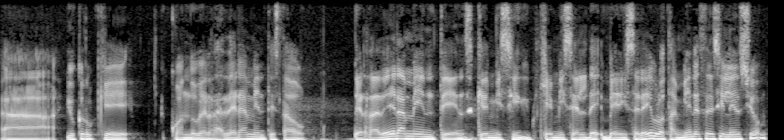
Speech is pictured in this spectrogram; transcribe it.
Ah, yo creo que cuando verdaderamente he estado verdaderamente que mi, que mi, cerebro también esté en silencio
